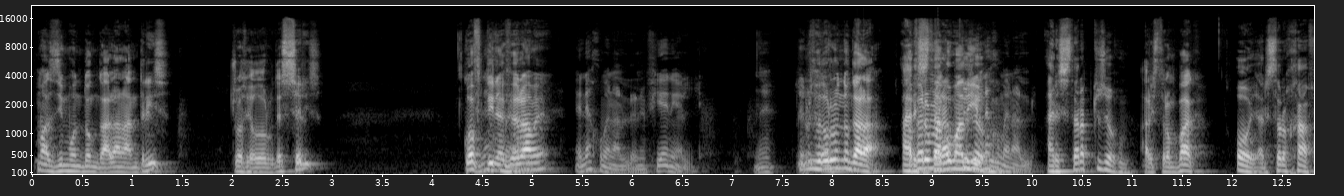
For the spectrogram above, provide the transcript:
μαζί με τον Καλάν τρεις και ο Θεοδόρου τέσσερις. Κόφτην έφεραμε, δεν έχουμε άλλο είναι φιένει άλλοι ναι. είναι ο Θεοδόρου τον καλά. Θα φέρουμε Αριστερά ακόμα ποιος δύο. Δεν έχουμε. έχουμε άλλο Αριστερά ποιους έχουμε; Αριστερόν μπακ. Όχι, αριστερό χαφ.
